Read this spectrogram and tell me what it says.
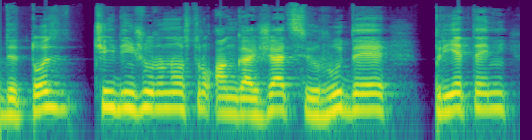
de toți cei din jurul nostru, angajați, rude, prieteni,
